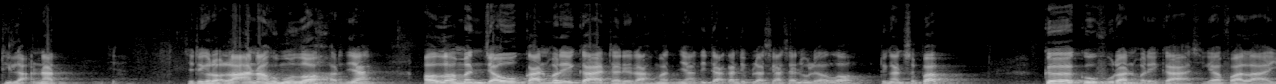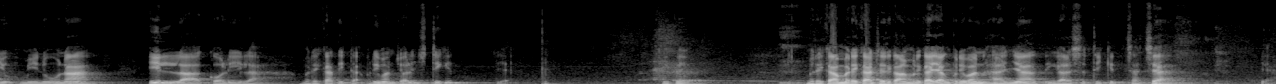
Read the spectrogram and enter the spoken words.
Dilaknat ya. jadi kalau la'anahumullah artinya Allah menjauhkan mereka dari rahmatnya. Tidak akan dibelas kasihan oleh Allah. Dengan sebab kekufuran mereka. Sehingga fala yu'minuna illa qalila. Mereka tidak beriman kecuali sedikit. Ya. Gitu. Mereka mereka dari kalangan mereka yang beriman hanya tinggal sedikit saja. Ya.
